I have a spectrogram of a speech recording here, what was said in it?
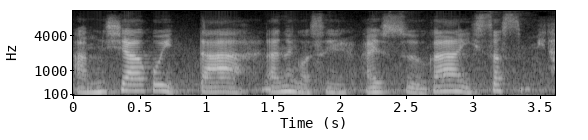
암시하고 있다라는 것을 알 수가 있었습니다.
